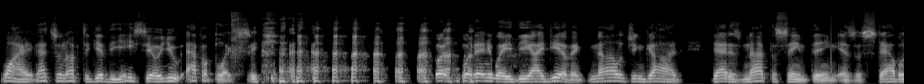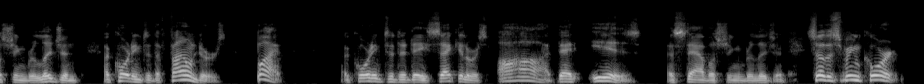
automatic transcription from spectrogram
why that's enough to give the ACLU apoplexy. but but anyway, the idea of acknowledging God that is not the same thing as establishing religion according to the founders. But according to today's secularists, ah, that is establishing religion. So the Supreme Court,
